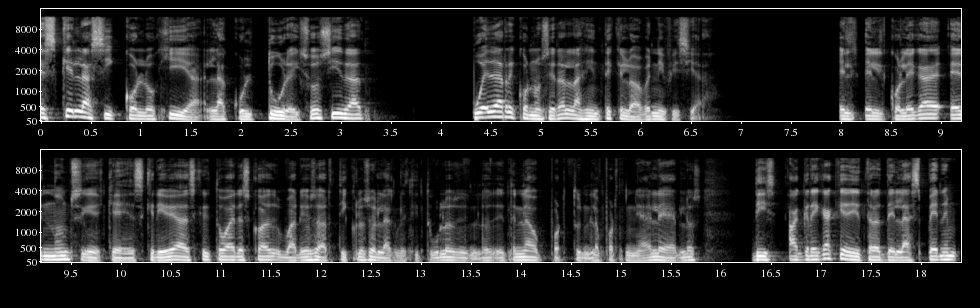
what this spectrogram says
es que la psicología, la cultura y sociedad pueda reconocer a la gente que lo ha beneficiado. El, colega Edmonds, que escribe, ha escrito varios artículos sobre la gratitud, los, he tenido la, oportun- la oportunidad de leerlos. Agrega que detrás de la exper-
